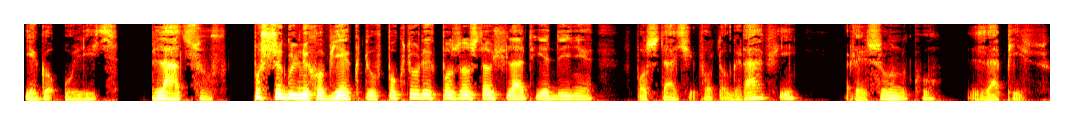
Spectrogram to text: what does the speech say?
jego ulic, placów, poszczególnych obiektów, po których pozostał ślad jedynie w postaci fotografii, rysunku, zapisu.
